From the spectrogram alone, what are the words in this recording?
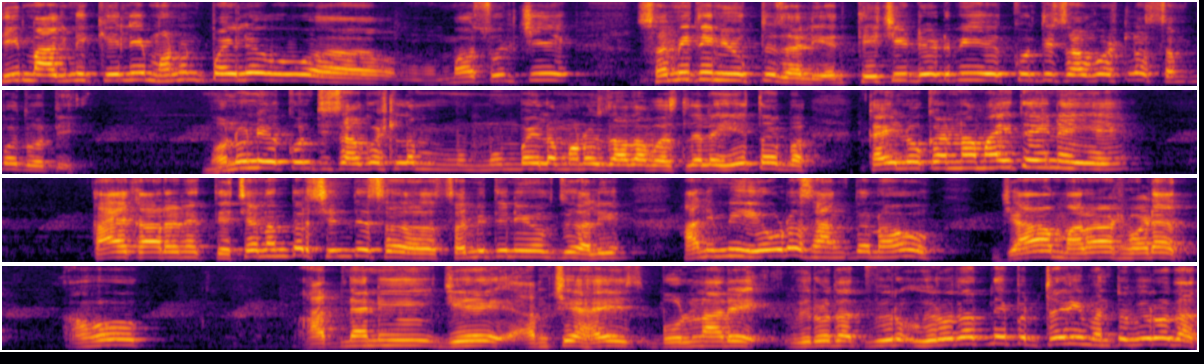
ती मागणी केली म्हणून पहिले अ, महसूलची समिती नियुक्त झाली. आणि त्याची डेट बी एकोणतीस ऑगस्टला संपत होती. म्हणून एकोणतीस ऑगस्टला मुंबईला मनोज दादा बसलेला हे तर ब- काही लोकांना माहीतही नाही आहे काय कारण आहे? त्याच्यानंतर शिंदे स समिती नियुक्त झाली. आणि मी एवढं सांगतो ना हो ज्या मराठवाड्यात अहो आज्ञानी जे आमचे आहे बोलणारे विरोधात विरो विरोधात नाही पण तरी म्हणतो विरोधात.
